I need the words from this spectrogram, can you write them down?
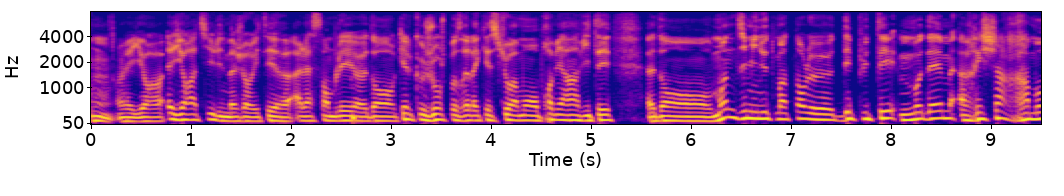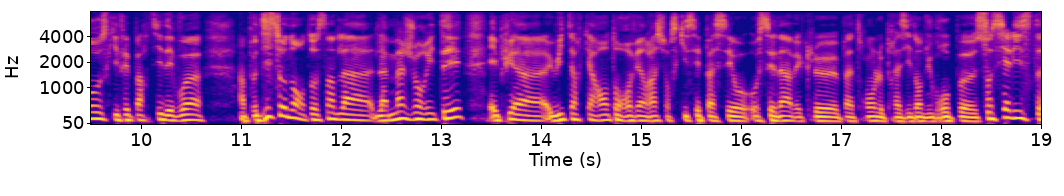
Mmh, y aura, y aura-t-il une majorité euh, à l'Assemblée euh, dans quelques jours? Je poserai la question à mon premier invité euh, dans moins de dix minutes maintenant, le député Modem, Richard Ramos, qui fait partie des voix un peu dissonantes au sein de la, de la majorité. Et puis à 8h40, on reviendra sur ce qui s'est passé au, au, Sénat avec le patron, le président du groupe socialiste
